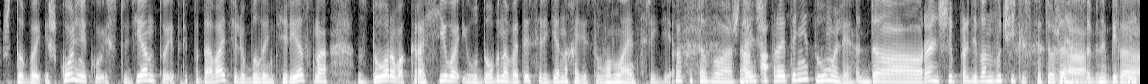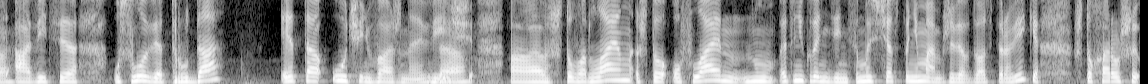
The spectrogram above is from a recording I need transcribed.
чтобы и школьнику, и студенту, и преподавателю было интересно, здорово, красиво и удобно в этой среде находиться, в онлайн-среде. Как это важно. Раньше А- про это не думали. Да, раньше и про диван в учительской тоже не Да, особенно пеклись. да. А ведь э, условия труда это очень важная вещь. А, Что в онлайн, что офлайн, ну, это никуда не денется. Мы сейчас понимаем, живя в 21 веке, что хороший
